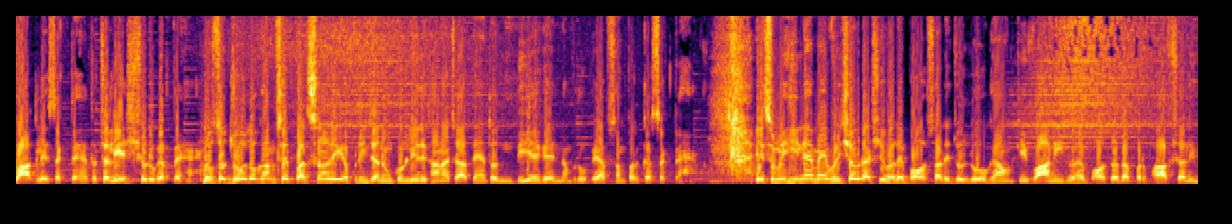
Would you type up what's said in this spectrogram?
भाग ले सकते हैं। तो चलिए शुरू करते हैं। दोस्तों, जो लोग हमसे पर्सनली अपनी जन्म कुंडली दिखाना चाहते हैं तो दिए गए नंबरों पर आप संपर्क कर सकते हैं। इस महीने में वृषभ राशि वाले बहुत सारे जो लोग हैं, उनकी वाणी जो है बहुत ज़्यादा प्रभावशाली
